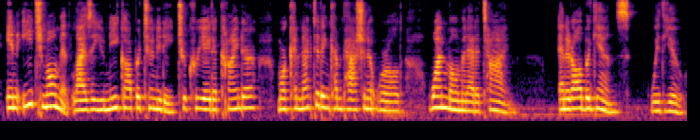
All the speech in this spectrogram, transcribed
In each moment lies a unique opportunity to create a kinder, more connected, and compassionate world, one moment at a time. And it all begins with you.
